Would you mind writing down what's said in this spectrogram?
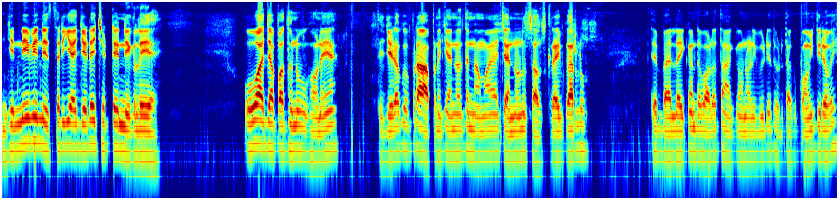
ਜਿੰਨੀ ਵੀ ਨਿਸਰੀ ਹੈ ਜਿਹੜੇ ਛਿੱਟੇ ਨਿਕਲੇ ਹੈ ਉਹ ਅੱਜ ਆਪਾਂ ਤੁਹਾਨੂੰ ਵਿਖਾਉਣੇ ਆ। ਤੇ ਜਿਹੜਾ ਕੋਈ ਭਰਾ ਆਪਣੇ ਚੈਨਲ ਤੇ ਨਵਾਂ ਆ ਚੈਨਲ ਨੂੰ ਸਬਸਕ੍ਰਾਈਬ ਕਰ ਲਓ ਤੇ ਬੈਲ ਆਈਕਨ ਦਬਾ ਲਓ ਤਾਂ ਕਿ ਆਉਣ ਵਾਲੀ ਵੀਡੀਓ ਤੁਹਾਡੇ ਤੱਕ ਪਹੁੰਚਦੀ ਰਹੇ।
